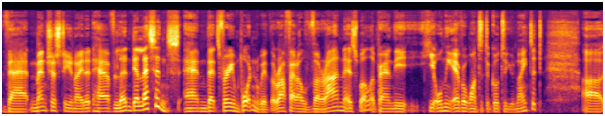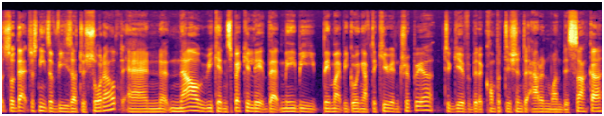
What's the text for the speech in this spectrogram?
that Manchester United have learned their lessons, and that's very important with Rafael Varane as well. Apparently, he only ever wanted to go to United. Uh, so that just needs a visa to sort out. And now we can speculate that maybe they might be going after Kieran Trippier to give a bit of competition to Aaron Wan-Bissaka.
